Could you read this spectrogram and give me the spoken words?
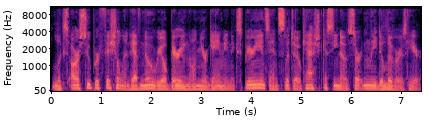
looks are superficial and have no real bearing on your gaming experience and Sloto Cash Casino certainly delivers here.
